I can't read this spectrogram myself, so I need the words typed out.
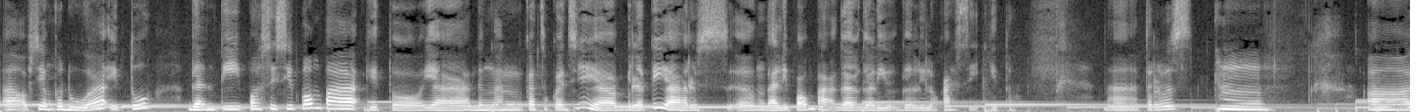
eh, opsi yang kedua itu ganti posisi pompa gitu. Ya dengan konsekuensinya ya berarti ya harus eh, gali pompa ga- gali gali lokasi gitu. Nah terus eh,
